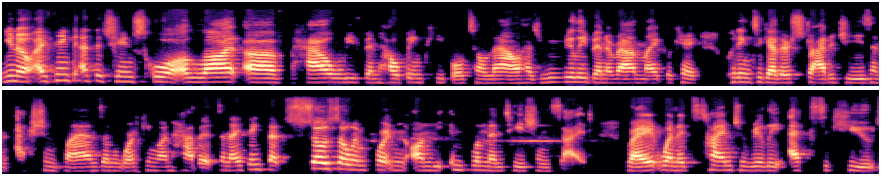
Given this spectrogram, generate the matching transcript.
you know, I think at the Change School, a lot of how we've been helping people till now has really been around like, okay, putting together strategies and action plans and working on habits. And I think that's so, so important on the implementation side right? When it's time to really execute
